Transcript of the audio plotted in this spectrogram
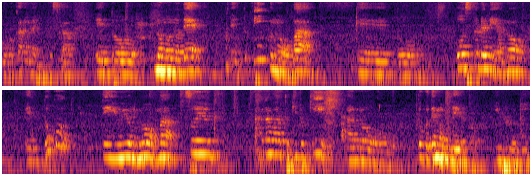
くわからないんですが、えっと、のもので、えっと、ピンクのは、えっと、オーストラリアの、えどこっていうよりも、まあ、そういう花は時々あのどこでも見れるというふうに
